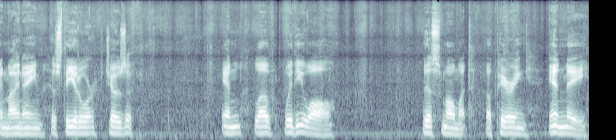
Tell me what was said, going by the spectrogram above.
And my name is Theodore Joseph, in love with you all. This moment appearing in me,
